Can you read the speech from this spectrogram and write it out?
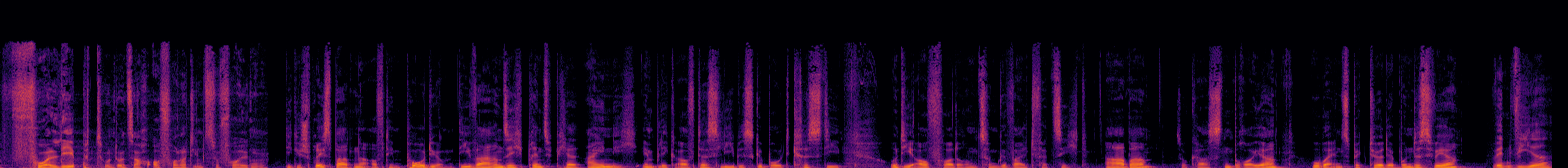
vorlebt und uns auch auffordert, ihm zu folgen. Die Gesprächspartner auf dem Podium, die waren sich prinzipiell einig im Blick auf das Liebesgebot Christi und die Aufforderung zum Gewaltverzicht. Aber, so Carsten Breuer, Oberinspekteur der Bundeswehr, wenn wir,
